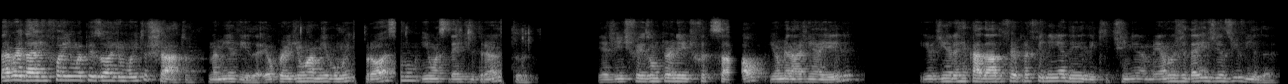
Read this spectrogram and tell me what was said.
Na verdade, foi um episódio muito chato na minha vida. Eu perdi um amigo muito próximo em um acidente de trânsito. E a gente fez um torneio de futsal em homenagem a ele. E o dinheiro arrecadado foi para a filhinha dele, que tinha menos de 10 dias de vida.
